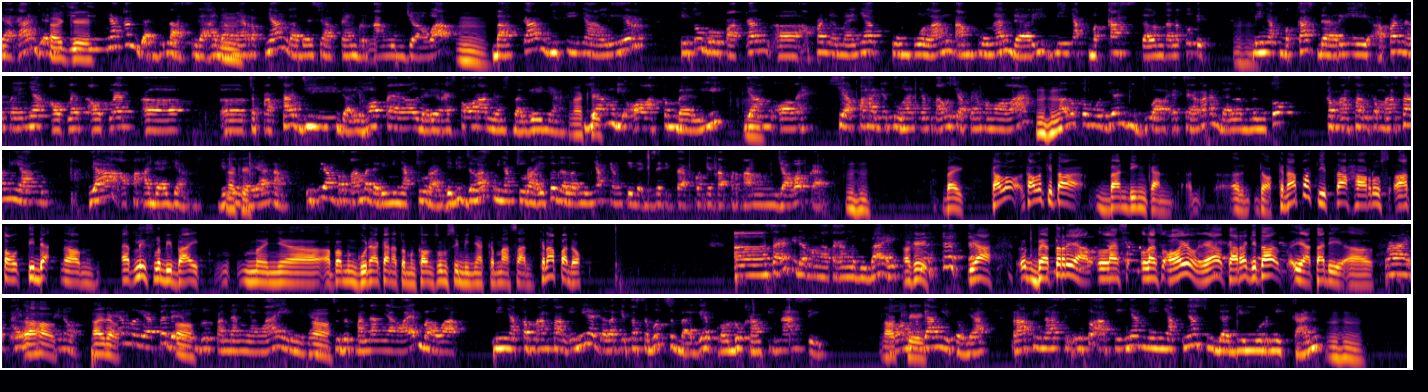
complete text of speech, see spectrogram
ya kan jadi okay. isinya kan nggak jelas nggak ada hmm. mereknya nggak ada siapa yang bertanggung jawab hmm. bahkan disinyalir itu merupakan uh, apa namanya kumpulan tampungan dari minyak bekas dalam tanda kutip hmm minyak bekas dari apa namanya outlet-outlet uh, uh, cepat saji, dari hotel, dari restoran dan sebagainya okay. yang diolah kembali, mm. yang oleh siapa hanya Tuhan yang tahu siapa yang mengolah, mm-hmm. lalu kemudian dijual eceran dalam bentuk kemasan-kemasan yang ya apa adanya gitu okay. ya. Nah itu yang pertama dari minyak curah. Jadi jelas minyak curah itu adalah minyak yang tidak bisa kita kita pertanggungjawabkan. Mm-hmm. Baik, kalau kalau kita bandingkan, uh, dok, kenapa kita harus atau tidak um, at least lebih baik menye, apa, menggunakan atau mengkonsumsi minyak kemasan? Kenapa dok? Eh, saya tidak mengatakan lebih baik. Oke, ya better ya, less less oil ya, karena kita ya tadi. uh, Right, I know, uh, I know. I know. Saya melihatnya dari Uh. sudut pandang yang lain ya. Uh. Sudut pandang yang lain bahwa minyak kemasan ini adalah kita sebut sebagai produk rafinasi. Kalau Oke. pegang gitu ya. Rafinasi itu artinya minyaknya sudah dimurnikan, mhm.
